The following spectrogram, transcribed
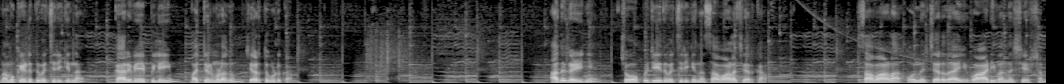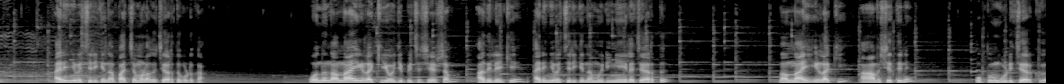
നമുക്ക് എടുത്തു വച്ചിരിക്കുന്ന കറിവേപ്പിലയും വറ്റൽമുളകും ചേർത്ത് കൊടുക്കാം. അത് കഴിഞ്ഞ് ചോപ്പ് ചെയ്ത് വച്ചിരിക്കുന്ന സവാള ചേർക്കാം. സവാള ഒന്ന് ചെറുതായി വാടി വന്ന ശേഷം അരിഞ്ഞു വച്ചിരിക്കുന്ന പച്ചമുളക് ചേർത്ത് കൊടുക്കാം. ഒന്ന് നന്നായി ഇളക്കി യോജിപ്പിച്ച ശേഷം അതിലേക്ക് അരിഞ്ഞു വച്ചിരിക്കുന്ന മുരിങ്ങയില ചേർത്ത് നന്നായി ഇളക്കി ആവശ്യത്തിന് ഉപ്പും കൂടി ചേർക്കുക.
